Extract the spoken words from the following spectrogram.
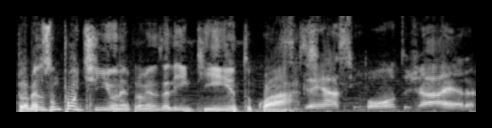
Pelo menos um pontinho, né? Pelo menos ali em quinto, quarto. Se ganhasse um ponto, já era.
